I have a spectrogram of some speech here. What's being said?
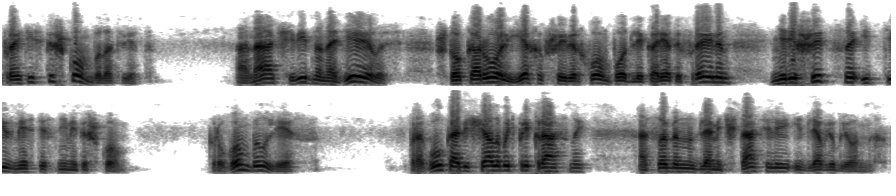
пройтись пешком», — был ответ. Она, очевидно, надеялась, что король, ехавший верхом подле кареты Фрейлин, не решится идти вместе с ними пешком. Кругом был лес. Прогулка обещала быть прекрасной, особенно для мечтателей и для влюбленных.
